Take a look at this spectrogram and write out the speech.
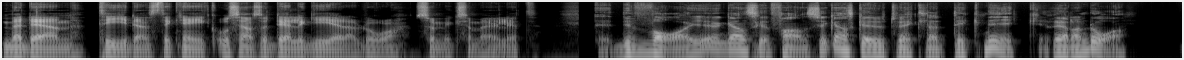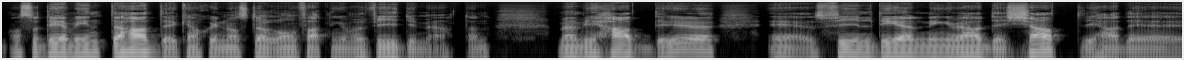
med den tidens teknik och sen så delegera då så mycket som möjligt. Det var ju ganska, fanns ju ganska utvecklad teknik redan då. Alltså det vi inte hade kanske i någon större omfattning var videomöten. Men vi hade ju eh, fildelning, vi hade chatt, vi hade eh,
